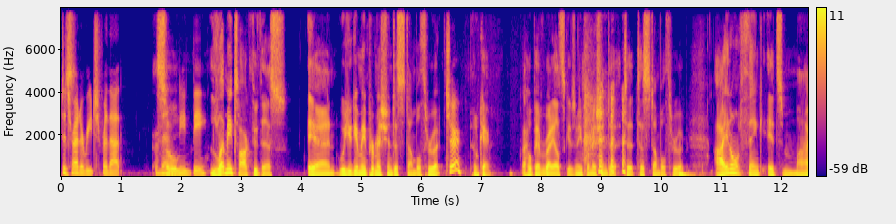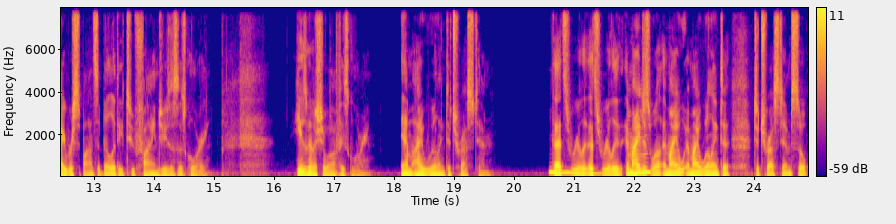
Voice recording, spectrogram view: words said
to try to reach for that than So- need be. Let me talk through this and will you give me permission to stumble through it? Sure. Okay. I hope everybody else gives me permission to, to, to stumble through it. I don't think it's my responsibility to find Jesus' glory. He's going to show off his glory. Am I willing to trust him? That's really that's really am I just will am I am I willing to to trust him? So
